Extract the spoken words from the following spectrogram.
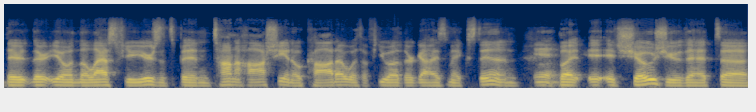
there there you know in the last few years it's been Tanahashi and Okada with a few other guys mixed in yeah. but it, it, shows you that uh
